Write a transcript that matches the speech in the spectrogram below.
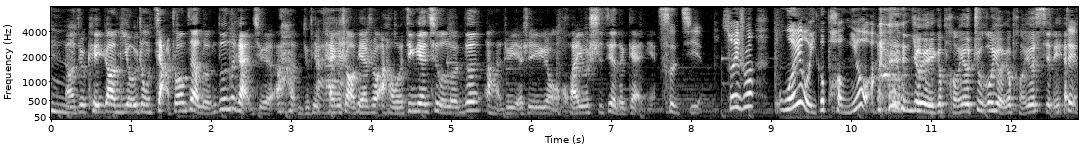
嗯然后就可以让你有一种假装在伦敦的感觉啊，你就可以拍个照片说、啊，我今天去了伦敦啊，这也是一种环游世界的概念。刺激。所以说我有一个朋友啊，又有一个朋友，助攻有一个朋友系列，对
